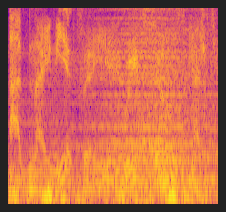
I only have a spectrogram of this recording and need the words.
Одна инъекция, и вы все скажете.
